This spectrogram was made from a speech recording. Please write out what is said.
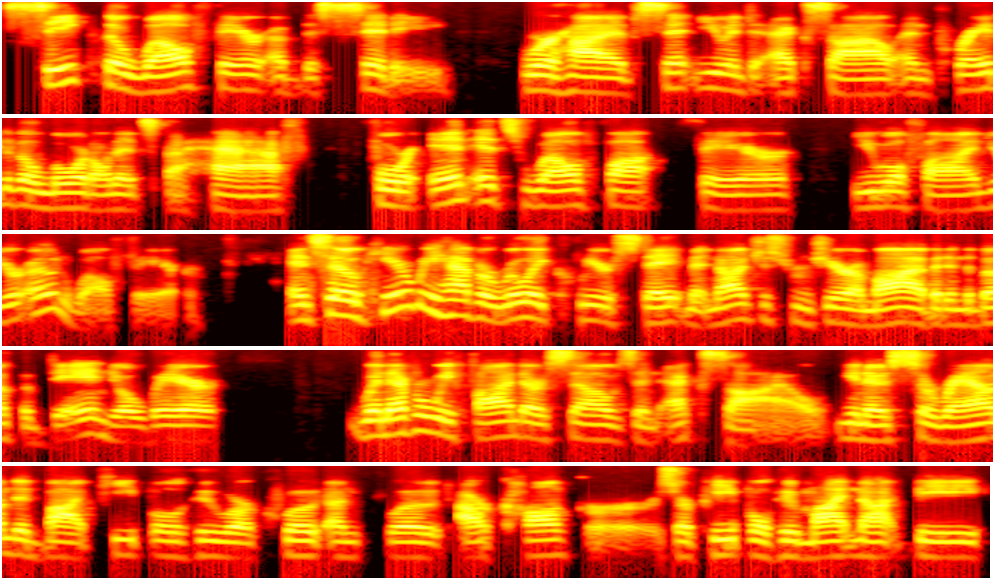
Seek the welfare of the city where I have sent you into exile and pray to the Lord on its behalf, for in its welfare you will find your own welfare. And so here we have a really clear statement, not just from Jeremiah, but in the book of Daniel, where whenever we find ourselves in exile, you know, surrounded by people who are quote unquote our conquerors or people who might not be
